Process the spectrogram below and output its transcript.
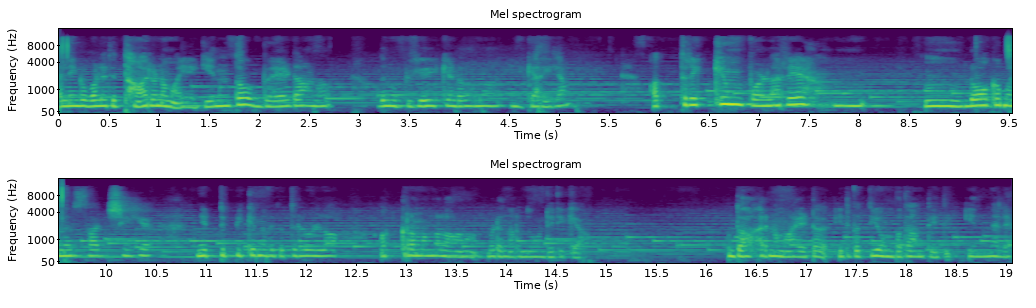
അല്ലെങ്കിൽ വളരെ ദാരുണമായ എന്തോ വേടാണ് അതിന് ഉപയോഗിക്കേണ്ടതെന്ന് എനിക്കറിയില്ല. അത്രയ്ക്കും വളരെ ലോകമനസാക്ഷിയെ ഞെട്ടിപ്പിക്കുന്ന വിധത്തിലുള്ള അക്രമങ്ങളാണ് ഇവിടെ നടന്നുകൊണ്ടിരിക്കുക. ഉദാഹരണമായിട്ട് ഇരുപത്തി ഒമ്പതാം തീയതി ഇന്നലെ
